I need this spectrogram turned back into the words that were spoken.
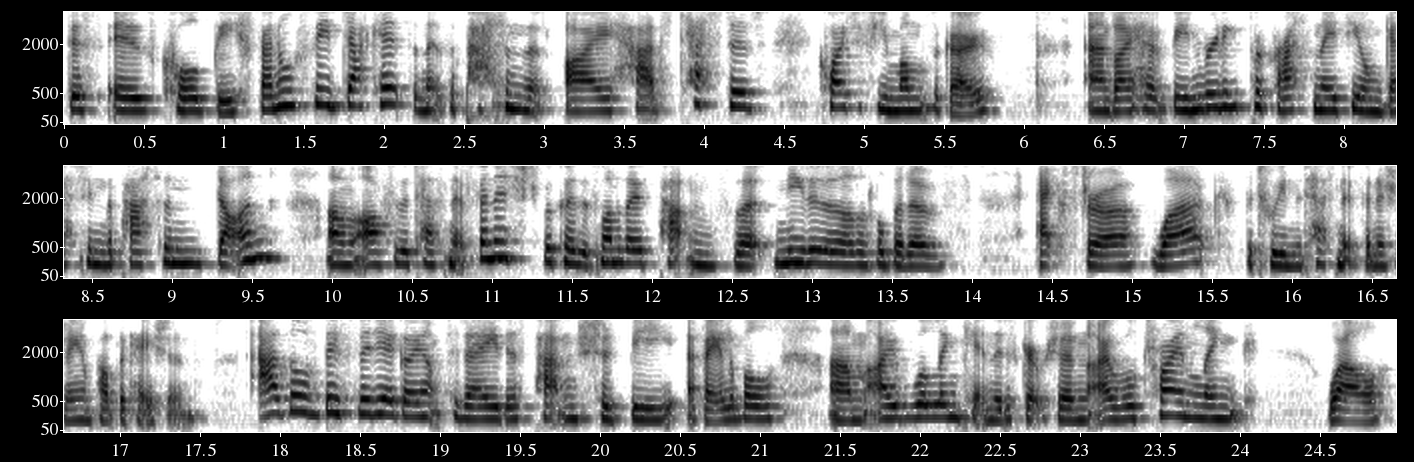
This is called the Fennel Seed Jacket and it's a pattern that I had tested quite a few months ago and I have been really procrastinating on getting the pattern done um, after the test knit finished because it's one of those patterns that needed a little bit of extra work between the test knit finishing and publication. As of this video going up today, this pattern should be available. Um, I will link it in the description. I will try and link, well,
